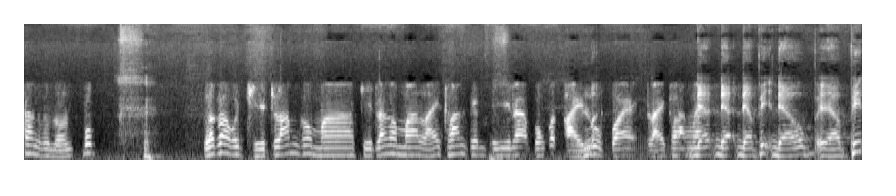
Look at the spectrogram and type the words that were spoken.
ข้างถนนปุ๊บ แล้วก็เอาฉีดล้ำเข้ามาฉีดแล้วก็มาหลายครั้งเต็มทีแล้ว ผมก็ถ่ายรูปไว้หลายครั้งเดี๋แล้ยววเดี๋ยวเดี๋ยวพี่เดี๋ยวเดี๋ยวพี่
